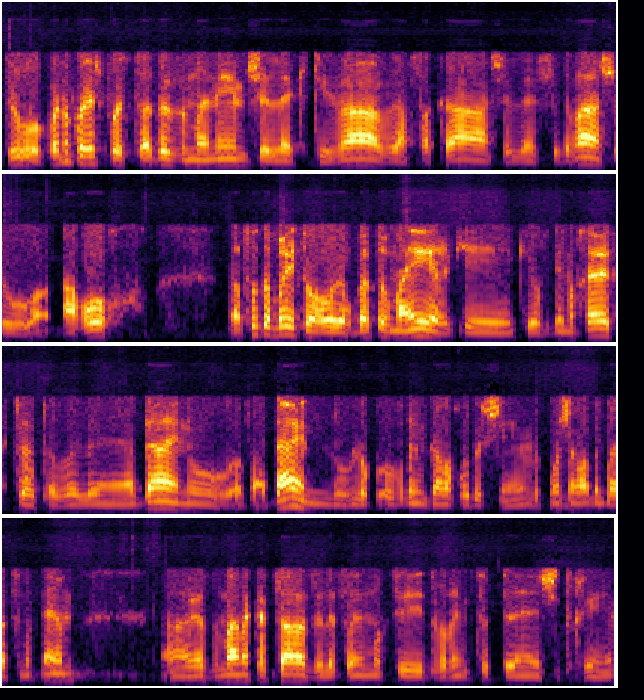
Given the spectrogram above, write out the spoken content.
תראו, קודם כל יש פה את צד הזמנים של כתיבה והפקה של סדרה שהוא ארוך הברית הוא הרבה יותר מהיר, כי, כי עובדים אחרת קצת, אבל uh, עדיין, הוא, עדיין הוא לא עוברים כמה חודשים, וכמו שאמרתם בעצמכם, הזמן הקצר הזה לפעמים מוציא דברים קצת uh, שטחיים.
